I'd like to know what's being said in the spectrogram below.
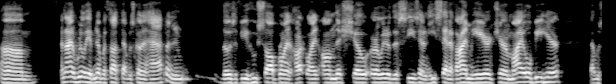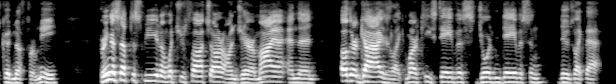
Um, and I really have never thought that was going to happen. And those of you who saw Brian Hartline on this show earlier this season, he said, if I'm here, Jeremiah will be here. That was good enough for me. Bring us up to speed on what your thoughts are on Jeremiah and then other guys like Marquise Davis, Jordan Davison, dudes like that.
